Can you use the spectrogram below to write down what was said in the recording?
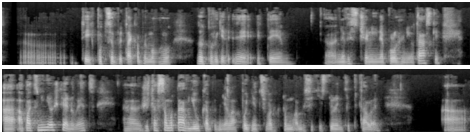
eh, ty jejich potřeby tak, aby mohl zodpovědět i, ty nevyřčené, nepoložené otázky. A, a pak zmínil ještě jednu věc, že ta samotná výuka by měla podněcovat k tomu, aby se ti studenti ptali. A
